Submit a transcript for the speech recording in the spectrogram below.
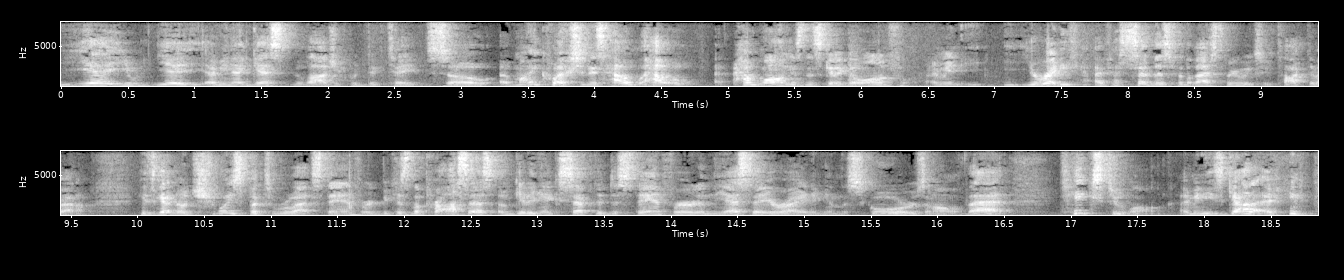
Yeah, you. Yeah, I mean, I guess the logic would dictate. So, uh, my question is, how how how long is this going to go on for? I mean, you're ready. I've said this for the last three weeks. We've talked about him. He's got no choice but to rule out Stanford because the process of getting accepted to Stanford and the essay writing and the scores and all of that takes too long. I mean, he's got. I mean,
